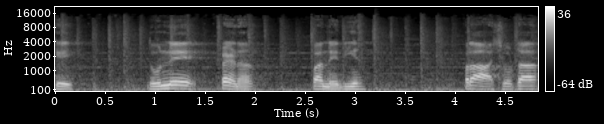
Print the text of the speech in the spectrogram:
ਕੇ ਦੋਨੇ ਭੈਣਾਂ ਭਾਨੇ ਦੀਆਂ। ਭਰਾ ਛੋਟਾ,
